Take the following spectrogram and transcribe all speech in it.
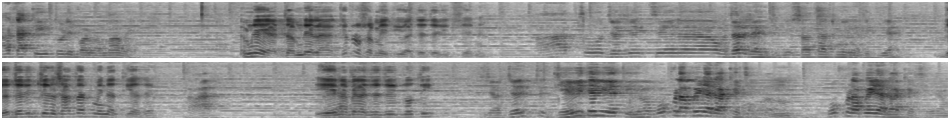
આ ટાંકી તોડી પાડવામાં આવે. એમને તમને કેટલો સમય થયો આ જર્જરિત છે આ તો જર્જરિત છે વધારે ટાઈમ થઈ ગયો સાત આઠ મહિના થઈ ગયા. જર્જરિત છે ને સાત આઠ મહિના થયા છે. હા. એના પહેલા જર્જરિત નહોતી? જર્જરિત જેવી તેવી હતી. એમાં પોપડા પડ્યા રાખે છે. પોપડા પડ્યા રાખે છે એમ.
